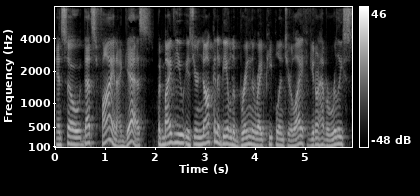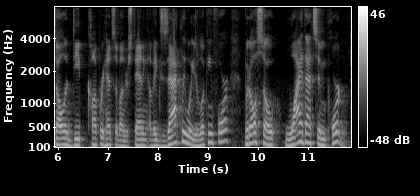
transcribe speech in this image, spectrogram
And so that's fine, I guess. But my view is you're not going to be able to bring the right people into your life if you don't have a really solid, deep, comprehensive understanding of exactly what you're looking for, but also why that's important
